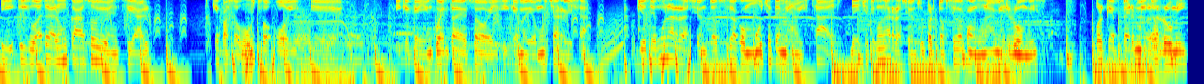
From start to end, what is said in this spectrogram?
Y, y voy a traer un caso vivencial que pasó justo hoy eh, y que caí en cuenta de eso hoy y que me dio mucha risa. Yo tengo una relación tóxica con muchas de mis amistades. De hecho, tengo una relación súper tóxica con una de mis roomies. Porque permito... Hola, Rumi.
